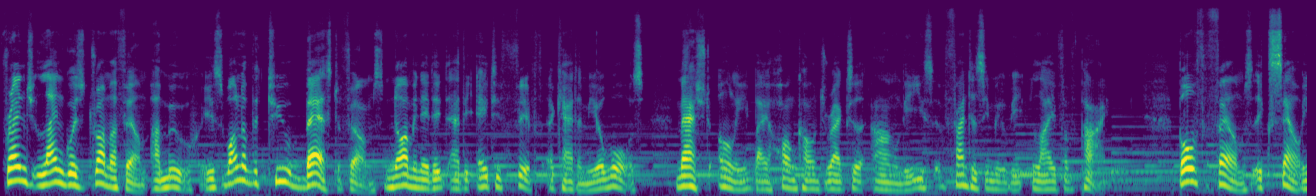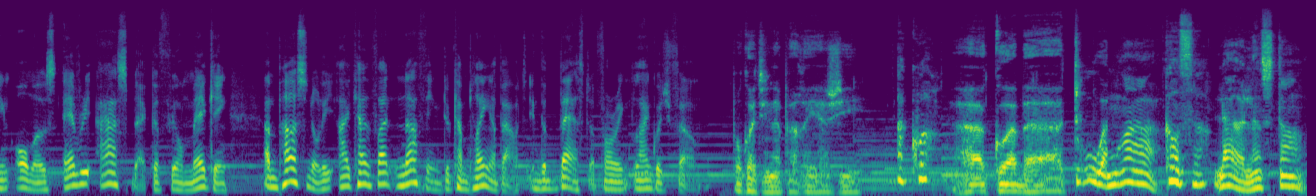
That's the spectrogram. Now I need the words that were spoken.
French language drama film Amour is one of the two best films nominated at the 85th Academy Awards, matched only by Hong Kong director Ang Lee's fantasy movie Life of Pi. Both films excel in almost every aspect of filmmaking, and personally, I can find nothing to complain about in the best foreign language film. Pourquoi tu n'as pas réagi À quoi À quoi Bah, à tout, à moi Quand ça Là, à l'instant.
